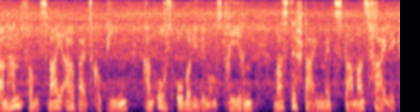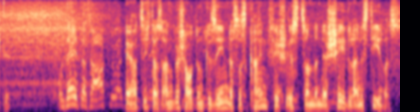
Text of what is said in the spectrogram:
Anhand von zwei Arbeitskopien kann Urs Oberli demonstrieren, was der Steinmetz damals freilegte. Er hat sich das angeschaut und gesehen, dass es kein Fisch ist, sondern der Schädel eines Tieres.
